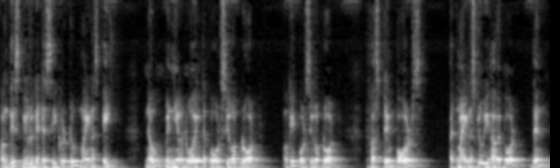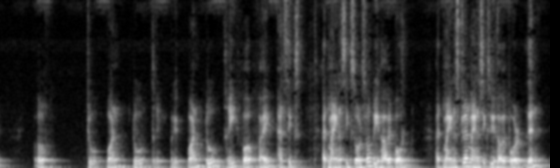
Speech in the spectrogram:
from this we will get s equal to minus 8 now, when you are drawing the pole zero plot, okay, pole zero plot, the first time poles at minus 2 we have a pole, then oh, 2, 1, 2, 3, okay, 1, 2, 3, 4, 5 and 6. At minus 6 also we have a pole. At minus 2 and minus 6 we have a pole. Then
